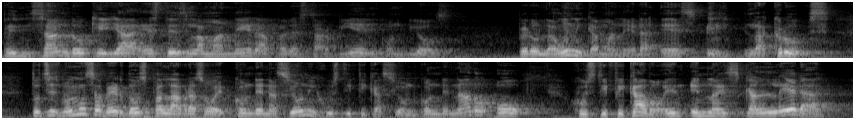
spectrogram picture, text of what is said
pensando que ya esta es la manera para estar bien con Dios, pero la única manera es la cruz. Entonces vamos a ver dos palabras hoy, condenación y justificación, condenado o justificado. En, la escalera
